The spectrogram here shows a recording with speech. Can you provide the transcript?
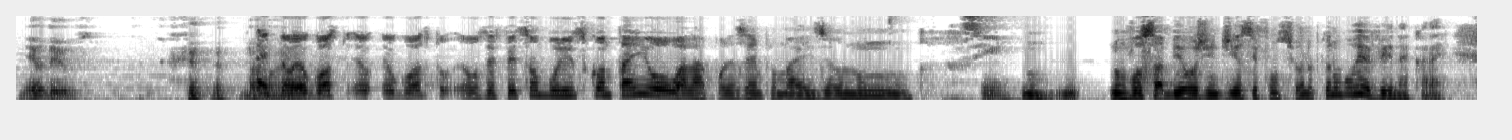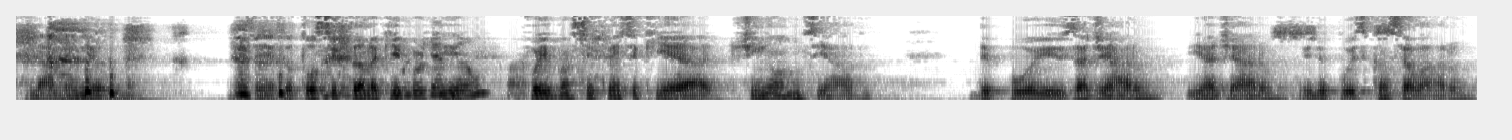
meu Deus. É, então, eu gosto, eu, eu gosto, os efeitos são bonitos quando tá em Oa lá, por exemplo, mas eu não, Sim, não, não vou saber hoje em dia se funciona, porque eu não vou rever, né, caralho? não, nem eu, né? Assim, eu tô citando aqui Por que porque não, cara? foi uma sequência que eh, tinham anunciado, depois adiaram e adiaram e depois cancelaram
